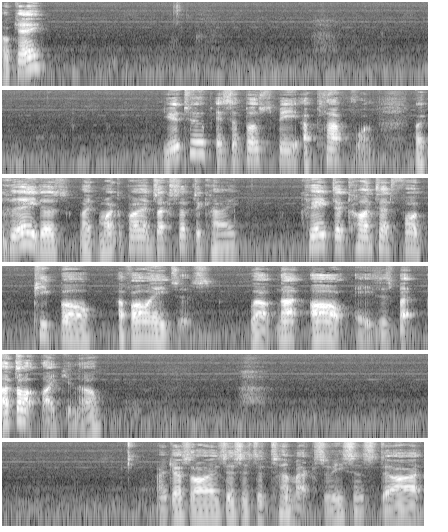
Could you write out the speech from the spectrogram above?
Okay? YouTube is supposed to be a platform where creators like Markiplier and Jacksepticeye create their content for people of all ages. Well, not all ages, but adult-like, you know. I guess all ages is the term actually, since there are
